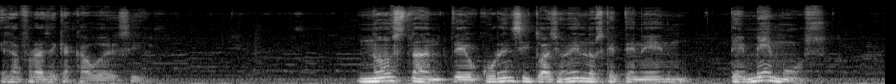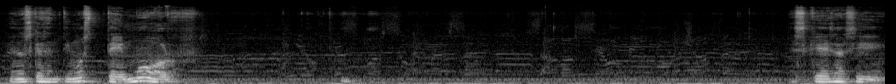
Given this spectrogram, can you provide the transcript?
esa frase que acabo de decir. No obstante, ocurren situaciones en las que tememos, en las que sentimos temor. Es que es así.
